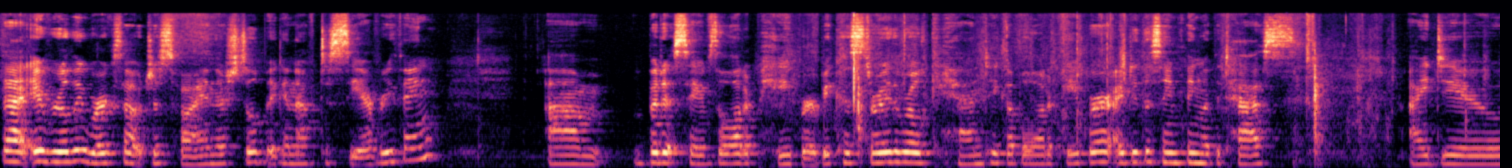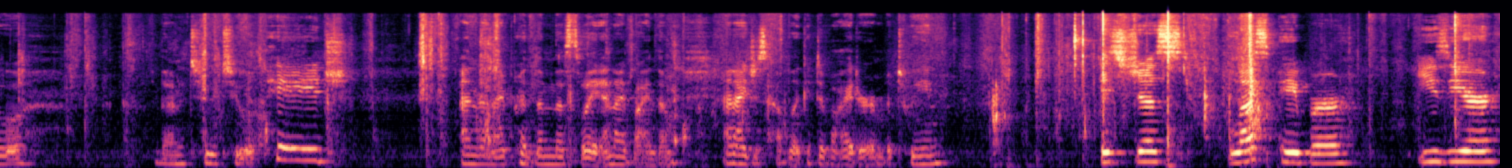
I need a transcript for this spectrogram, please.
that it really works out just fine. They're still big enough to see everything, um, but it saves a lot of paper because Story of the World can take up a lot of paper. I do the same thing with the tests. I do them two to a page, and then I print them this way and I bind them. And I just have like a divider in between. It's just less paper, easier,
